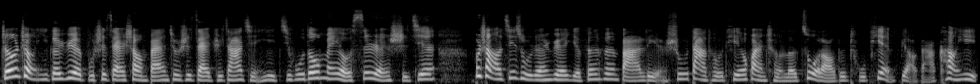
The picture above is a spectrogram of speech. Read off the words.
整整一个月不是在上班，就是在居家检疫，几乎都没有私人时间。不少机组人员也纷纷把脸书大头贴换成了坐牢的图片，表达抗议。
